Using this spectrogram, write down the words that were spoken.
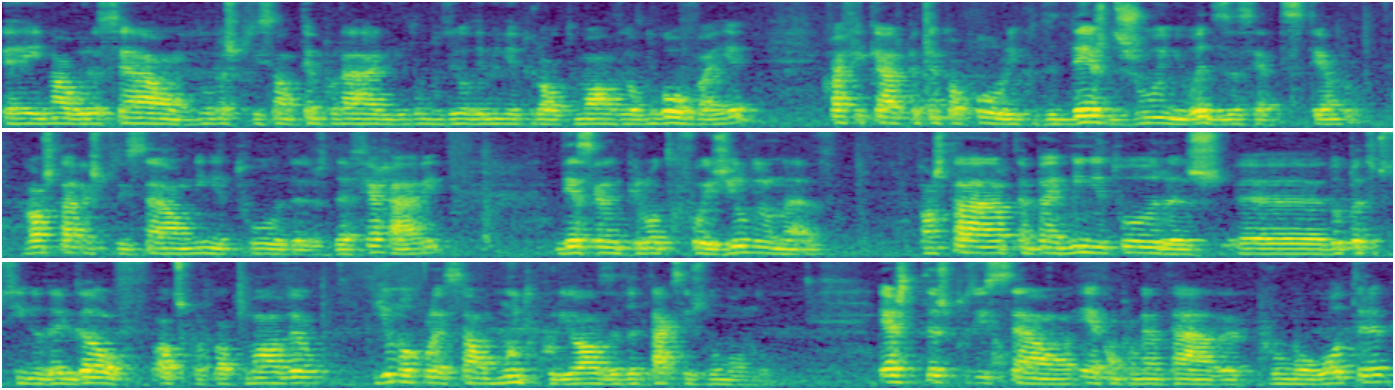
a inauguração de uma exposição temporária do Museu da Miniatura Automóvel de Gouveia, que vai ficar patente ao público de 10 de junho a 17 de setembro. Vão estar em exposição miniaturas da Ferrari, desse grande piloto que foi Gilles Villeneuve. Vão estar também miniaturas uh, do patrocínio da Gulf Autosport Automóvel e uma coleção muito curiosa de táxis do mundo. Esta exposição é complementada por uma outra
